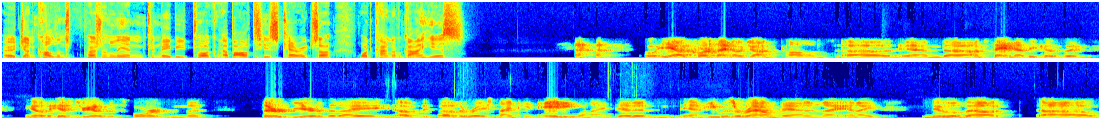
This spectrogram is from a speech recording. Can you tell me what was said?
uh, John Collins personally, and can maybe talk about his character, what kind of guy he is? well, yeah, of course I know John Collins, uh, and uh, I'm saying that because the you know the history of the sport and the third year that I of the, of the race, 1980, when I did it, and, and he was around then, and I and I knew about uh,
